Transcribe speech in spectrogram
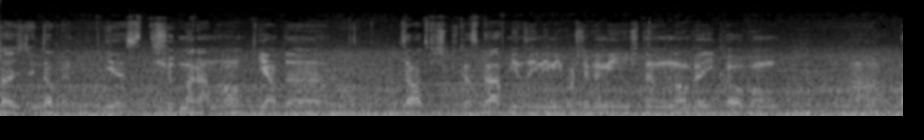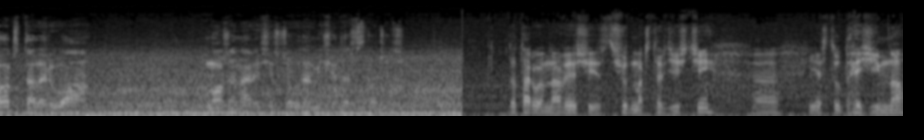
Cześć, dzień dobry. Jest siódma rano. Jadę załatwić kilka spraw, między innymi właśnie wymienić tę nogę i kołową. a, Poczta Leroy. Może na wieś jeszcze uda mi się też wskoczyć. Dotarłem na wieś, jest 7.40. E, Jest tutaj zimno.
